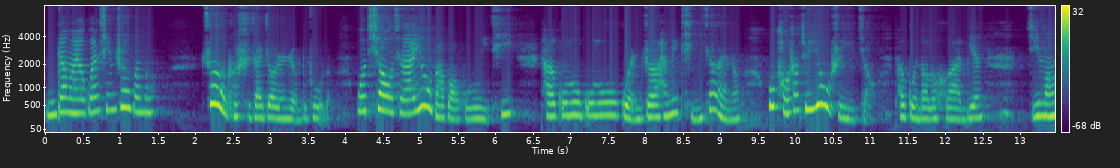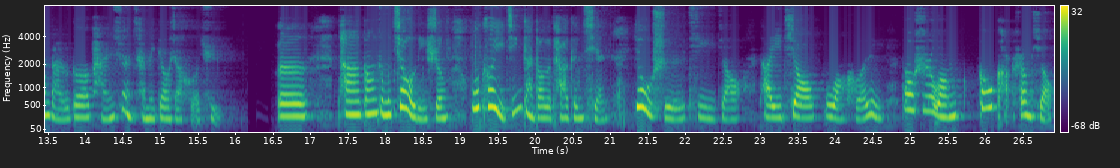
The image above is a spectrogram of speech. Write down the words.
你干嘛要关心这个呢？”这可实在叫人忍不住了。我跳起来又把宝葫芦一踢，它咕噜咕噜滚着，还没停下来呢。我跑上去又是一脚，它滚到了河岸边，急忙打了个盘旋，才没掉下河去。呃，他刚这么叫了一声，我可已经赶到了他跟前，又是踢一脚，他一跳不往河里，倒是往高坎上跳。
